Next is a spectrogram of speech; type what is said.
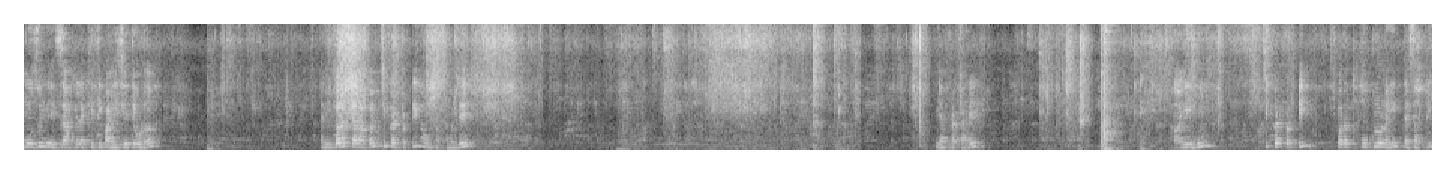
मोजून घ्यायचं आपल्याला किती पाहिजे तेवढं. आणि परत त्याला आपण चिकटपट्टी लावून टाकू म्हणजे या प्रकारे. आणि ही चिकटपट्टी परत उकलू नाही त्यासाठी.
